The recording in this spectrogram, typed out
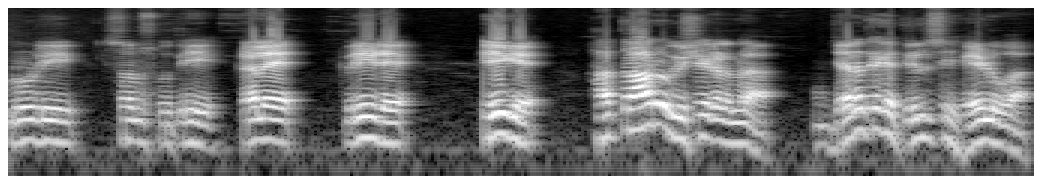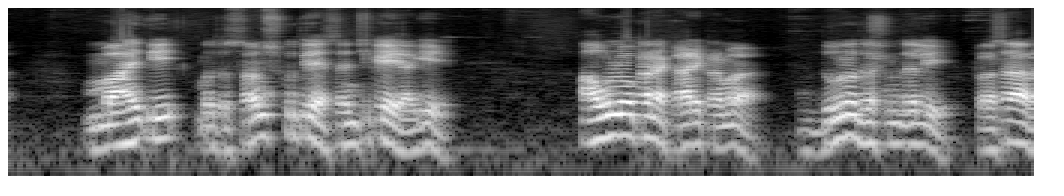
ನುಡಿ, ಸಂಸ್ಕೃತಿ, ಕಲೆ, ಕ್ರೀಡೆ ಹೀಗೆ ಹತ್ತಾರು ವಿಷಯಗಳನ್ನು ಜನತೆಗೆ ತಿಳಿಸಿ ಹೇಳುವ ಮಾಹಿತಿ ಮತ್ತು ಸಂಸ್ಕೃತಿಯ ಸಂಚಿಕೆಯಾಗಿ ಅವಲೋಕನ ಕಾರ್ಯಕ್ರಮ ದೂರದರ್ಶನದಲ್ಲಿ ಪ್ರಸಾರ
